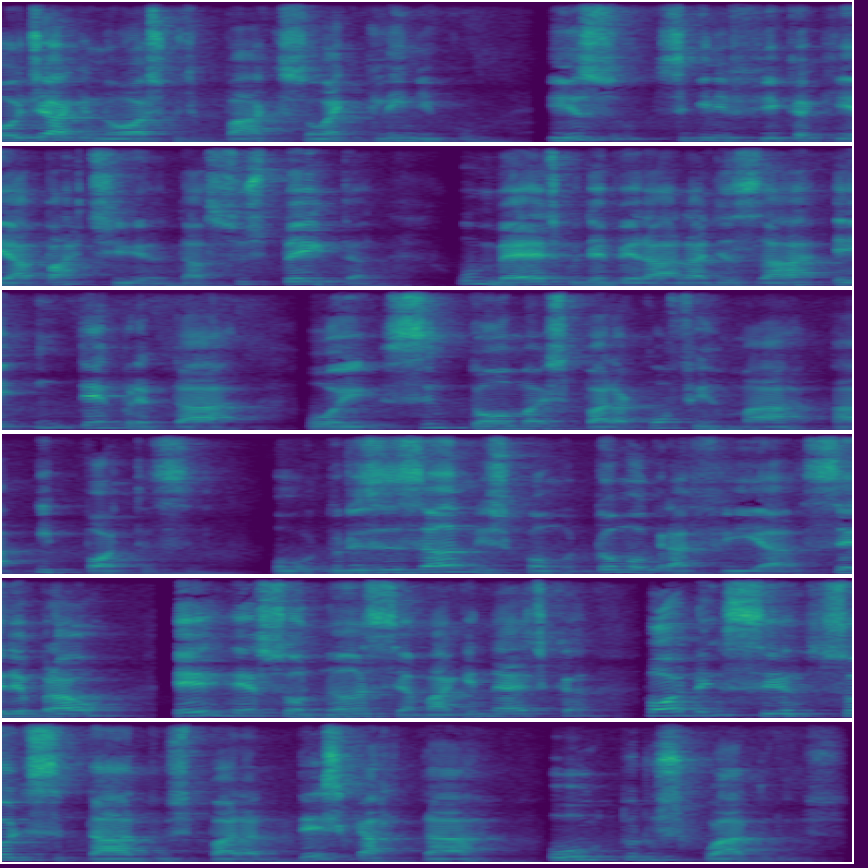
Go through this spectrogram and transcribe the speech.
O diagnóstico de Parkinson é clínico isso significa que, a partir da suspeita, o médico deverá analisar e interpretar os sintomas para confirmar a hipótese. Outros exames, como tomografia cerebral e ressonância magnética, podem ser solicitados para descartar outros quadros.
